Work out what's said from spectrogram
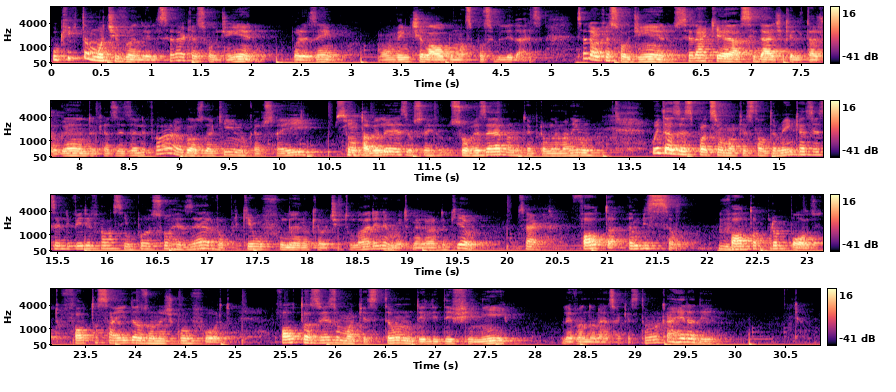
O que está motivando ele? Será que é só o dinheiro, por exemplo? Vamos ventilar algumas possibilidades. Será que é só o dinheiro? Será que é a cidade que ele está jogando? Que às vezes ele fala, ah, eu gosto daqui, não quero sair. Sim. Então tá beleza, eu sou reserva, não tem problema nenhum. Muitas vezes pode ser uma questão também que às vezes ele vira e fala assim, pô, eu sou reserva porque o fulano que é o titular, ele é muito melhor do que eu. Certo. Falta ambição, uhum. falta propósito, falta sair da zona de conforto. Falta às vezes uma questão dele definir, levando nessa questão, a carreira dele.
